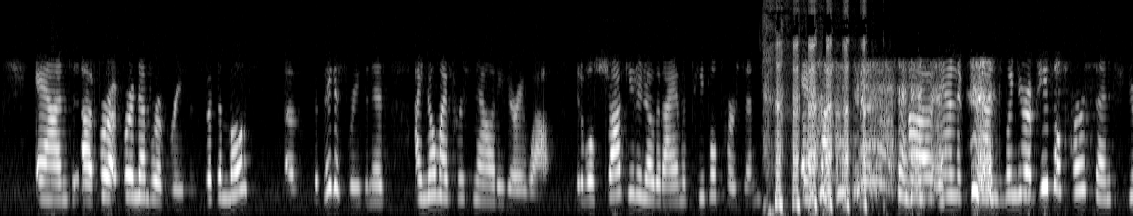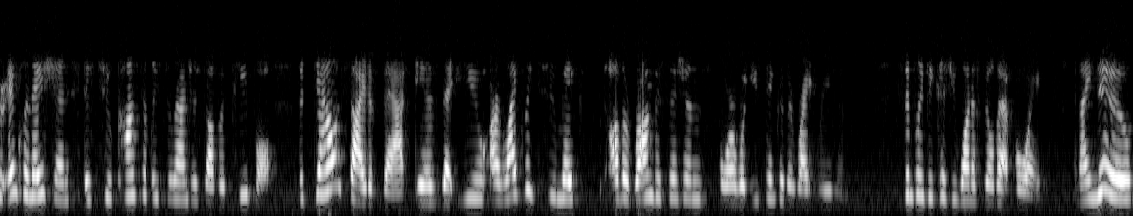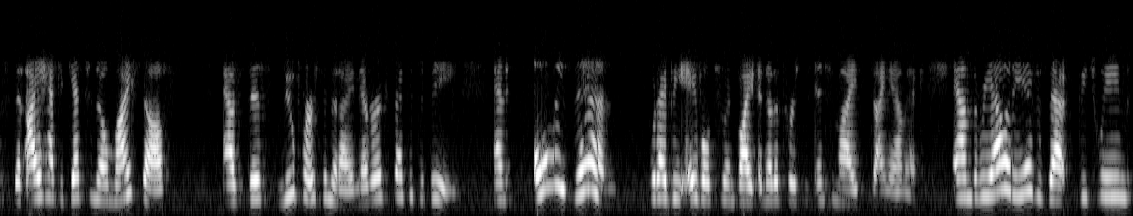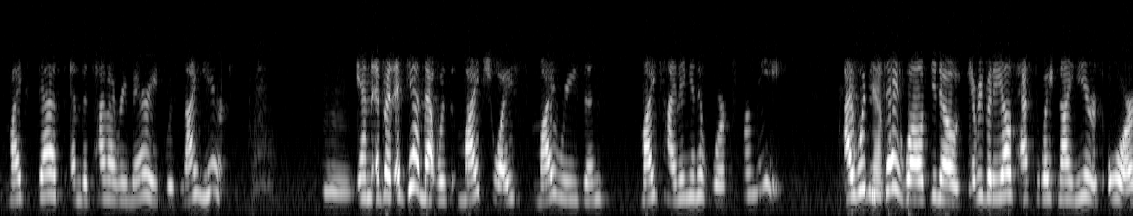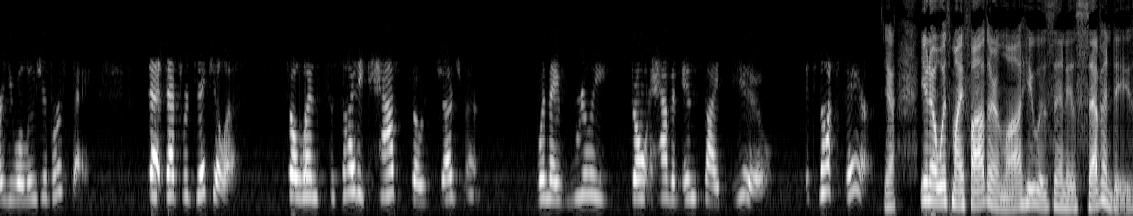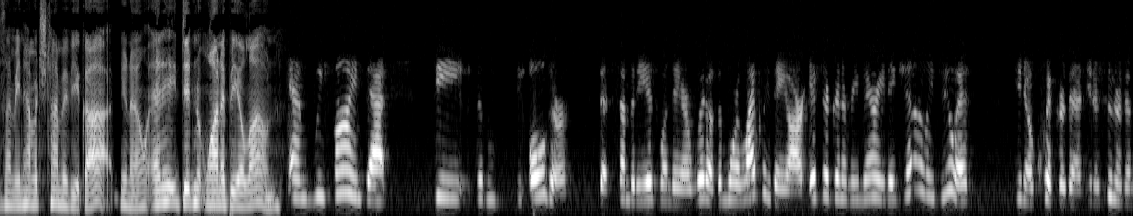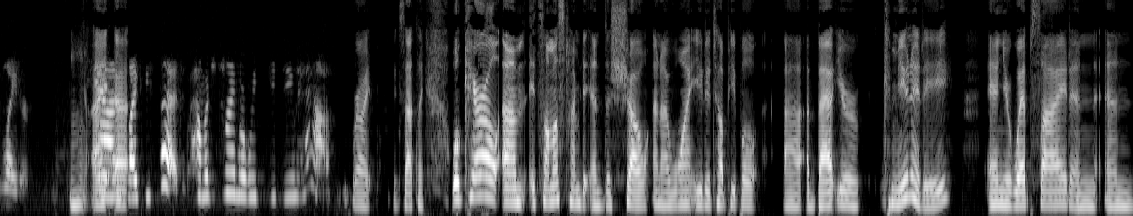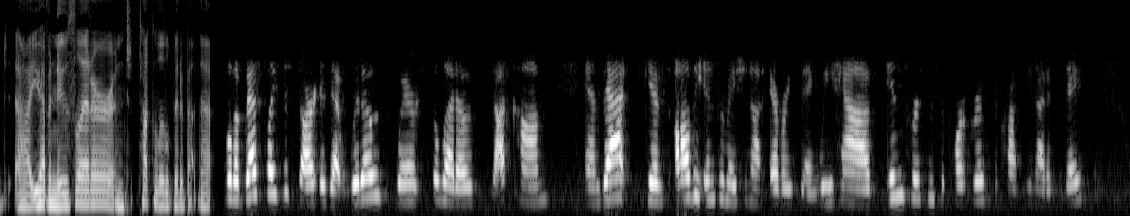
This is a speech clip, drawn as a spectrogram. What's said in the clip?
and uh, for for a number of reasons. But the most, uh, the biggest reason is I know my personality very well. It will shock you to know that I am a people person. and, uh, and, and when you're a people person, your inclination is to constantly surround yourself with people. The downside of that is that you are likely to make all the wrong decisions for what you think are the right reasons, simply because you want to fill that void. And I knew that I had to get to know myself as this new person that I never expected to be. And only then would I be able to invite another person into my dynamic. And the reality is, is that between Mike's death and the time I remarried was nine years. Mm. And but again, that was my choice, my reasons, my timing, and it worked for me. I wouldn't yeah. say, well, you know, everybody else has to wait nine years, or you will lose your birthday. That that's ridiculous. So when society casts those judgments, when they really don't have an inside view, it's not fair. Yeah. You know, with my father-in-law, he was in his 70s. I mean, how much time have you got? You know, and he didn't want to be alone. And we find that the, the, the older that somebody is when they are widowed, the more likely they are, if they're going to remarry, they generally do it, you know, quicker than, you know, sooner than later. Mm-hmm. I, and uh, like you said, how much time are we, do you have? Right. Exactly. Well, Carole, um, it's almost time to end the show, and I want you to tell people uh, about your community and your website, and and uh, you have a newsletter, and talk a little bit about that. Well, the best place to start is at widowswearstilettos.com and that gives all the information on everything. We have in-person support groups across the United States.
